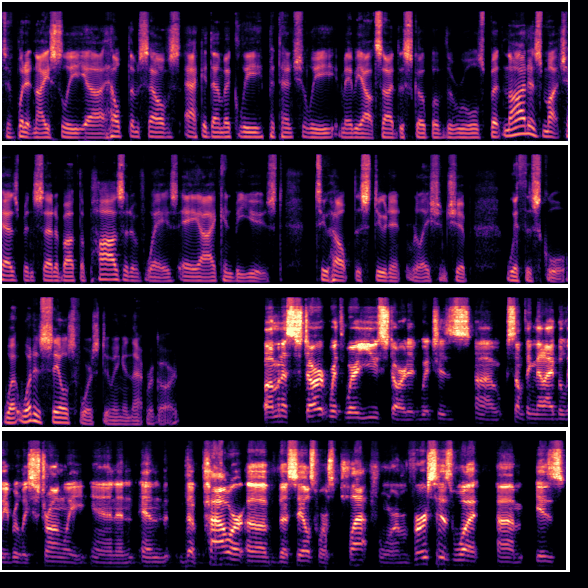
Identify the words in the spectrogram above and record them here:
to put it nicely, uh, help themselves academically, potentially maybe outside the scope of the rules, but not as much has been said about the positive ways AI can be used to help the student relationship with the school. What what is Salesforce doing in that regard? Well, I'm going to start with where you started, which is uh, something that I believe really strongly in, and and the power of the Salesforce platform versus what um, is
